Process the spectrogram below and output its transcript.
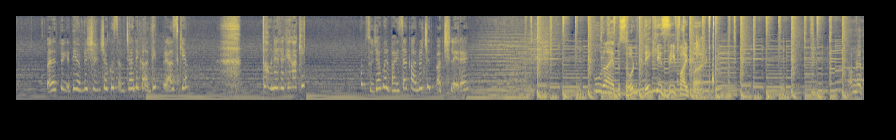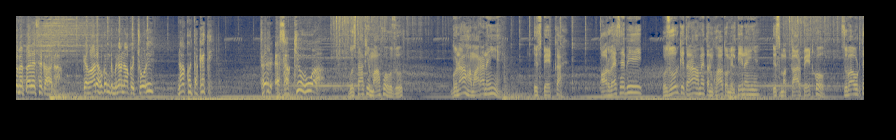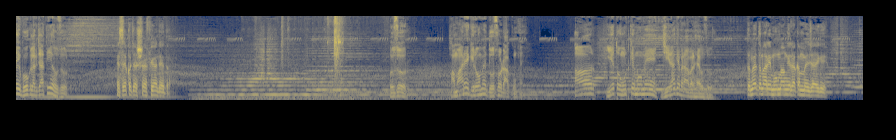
परंतु यदि हमने शहनशाह को समझाने का अधिक प्रयास किया तो उन्हें लगेगा कि हम सुजामल भाईसा का अनुचित पक्ष ले रहे हैं। पूरा एपिसोड देखिए Z5 पर। हमने तुम्हें पहले से कहा था कि हमारे हुक्म के बिना ना कोई चोरी ना कोई डकैती। फिर ऐसा क्यों हुआ? गुस्ताखी माफ़ हो हुजूर। गुनाह हमारा नहीं है इस पेट का है। और वैसे भी हुजूर की तरह हमें तनख्वाह तो मिलती नहीं है। इस मक्कार पेट को सुबह उठते ही भूख लग जाती है हुजूर। इसे कुछ अशरफियाँ दे दो। हुजूर, हमारे गिरोह में 200 डाकू हैं। और ये तो ऊँट के मुँह में जीरा के बराबर है, हुजूर। तुम्हें तुम्हारी मुँह मांगी रकम मिल जाएगी।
